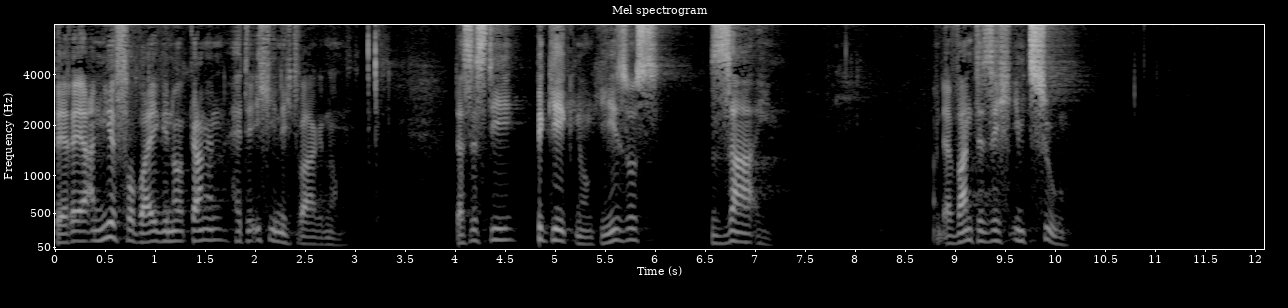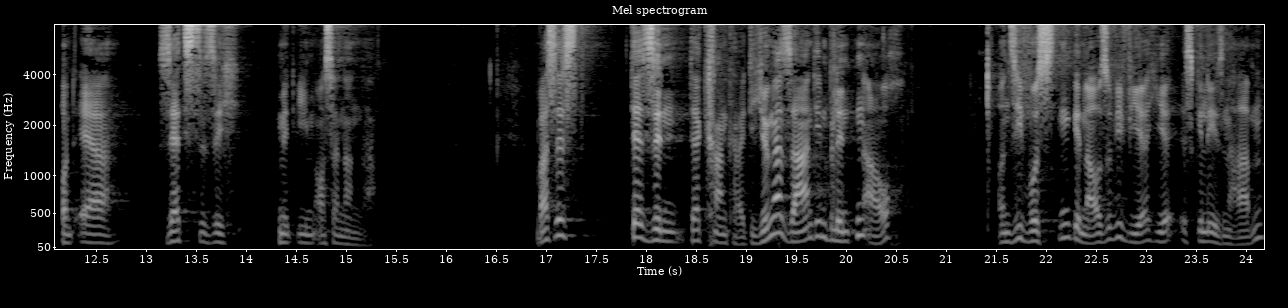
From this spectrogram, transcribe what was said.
Wäre er an mir vorbeigegangen, hätte ich ihn nicht wahrgenommen. Das ist die Begegnung. Jesus sah ihn und er wandte sich ihm zu und er setzte sich mit ihm auseinander. Was ist der Sinn der Krankheit? Die Jünger sahen den Blinden auch und sie wussten, genauso wie wir hier es gelesen haben,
